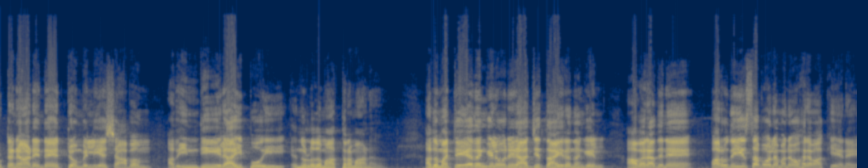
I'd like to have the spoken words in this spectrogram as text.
കുട്ടനാടിന്റെ ഏറ്റവും വലിയ ശാപം അത് ഇന്ത്യയിലായി പോയി എന്നുള്ളത് മാത്രമാണ്. അത് മറ്റേതെങ്കിലും ഒരു രാജ്യത്തായിരുന്നെങ്കിൽ അവരതിനെ പറുദീസ പോലെ മനോഹരമാക്കിയേനെ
